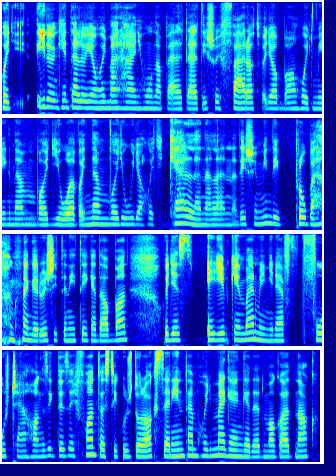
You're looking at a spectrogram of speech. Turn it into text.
hogy időnként előjön, hogy már hány hónap eltelt, és hogy fáradt vagy abban, hogy még nem mm. vagy jól, vagy nem vagy úgy, ahogy kellene lenned, és én mindig próbálok megerősíteni téged abban, hogy ez egyébként bármennyire furcsán hangzik, de ez egy fantasztikus dolog szerintem, hogy megengeded magadnak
